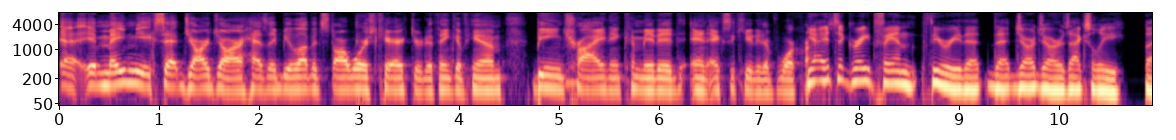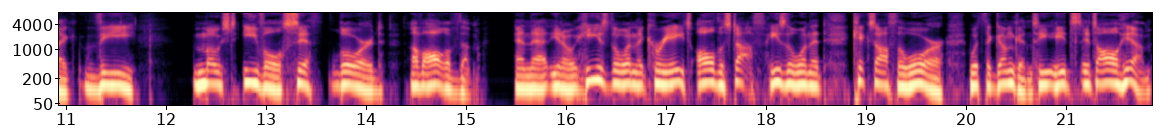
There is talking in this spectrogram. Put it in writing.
Uh, it made me accept Jar Jar as a beloved Star Wars character to think of him being tried and committed and executed of war crimes. Yeah, it's a great fan theory that that Jar Jar is actually like the most evil Sith Lord of all of them. And that you know he's the one that creates all the stuff. He's the one that kicks off the war with the Gungans. He it's it's all him.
